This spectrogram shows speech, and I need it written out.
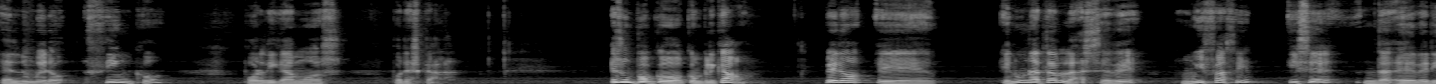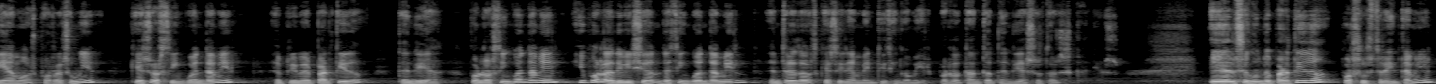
el número 5 por, digamos, por escala. Es un poco complicado, pero eh, en una tabla se ve muy fácil y se eh, veríamos, por resumir, que esos 50.000, el primer partido, tendría por los 50.000 y por la división de 50.000 entre dos, que serían 25.000. Por lo tanto, tendría esos dos escaños. El segundo partido por sus 30.000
